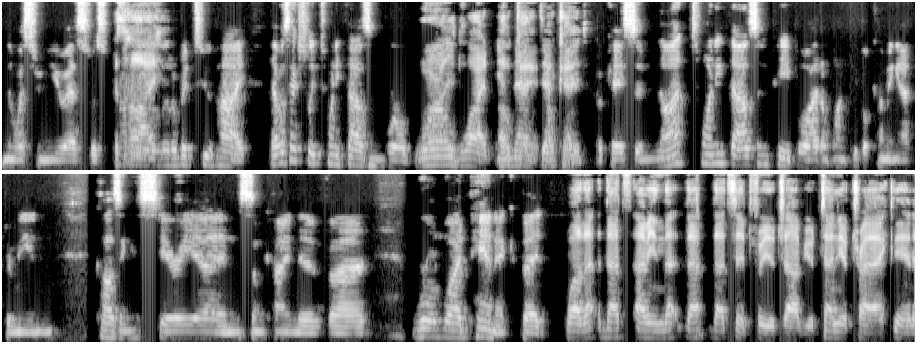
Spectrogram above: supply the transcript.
in the Western U.S. was probably a little bit too high. That was actually 20,000 worldwide. Worldwide. In Okay. that decade. Okay. okay. So not 20,000 people. I don't want people coming after me and causing hysteria and some kind of uh, worldwide panic. But Well, that, that's, I mean, that, that, that's it for your job. Your tenure track and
